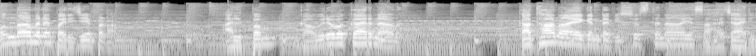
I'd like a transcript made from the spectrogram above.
ഒന്നാമനെ പരിചയപ്പെടാം. അല്പം ഗൗരവക്കാരനാണ്. കഥാനായകന്റെ വിശ്വസ്തനായ സഹചാരി.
